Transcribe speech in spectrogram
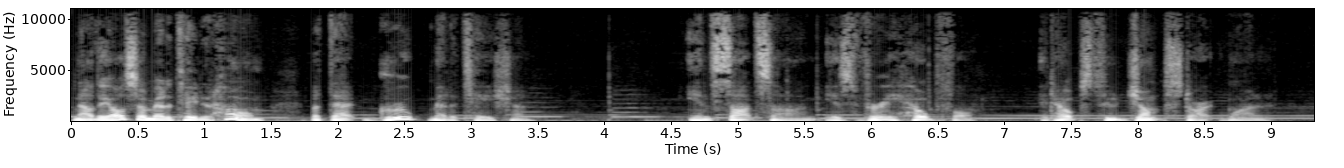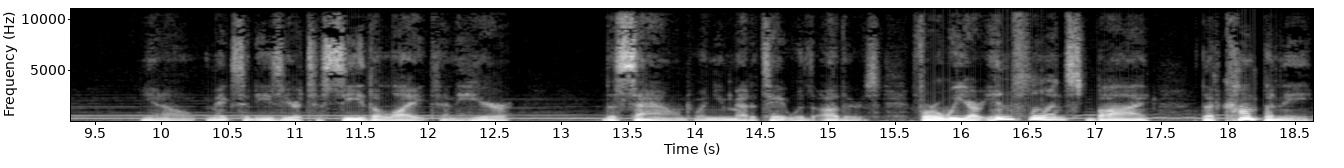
Now, they also meditate at home, but that group meditation in satsang is very helpful. It helps to jumpstart one, you know, makes it easier to see the light and hear the sound when you meditate with others. For we are influenced by the company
